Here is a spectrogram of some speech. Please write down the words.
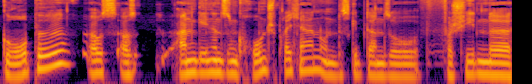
Gruppe aus, aus angehenden Synchronsprechern und es gibt dann so verschiedene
